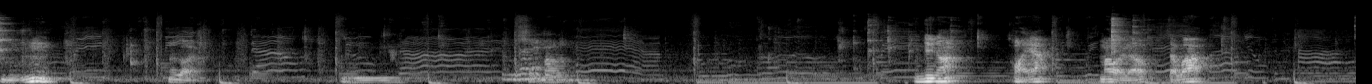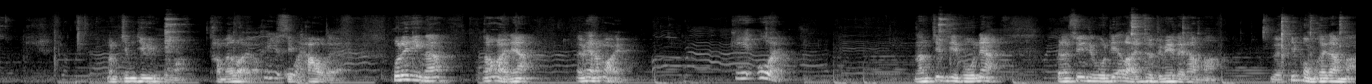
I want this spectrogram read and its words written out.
อืมอร่อยอืมสดมากจริงๆนะหอยอะมาอร่อยแล้ว แต่ว่าน้ำจิ้มที่พี่ปรุงอะทำให้อร่อยอะสิบเท่าเลยอะพูดได้จริงนะน้ำหอยเนี่ยไม่ใช่น้ำหอย ขี้อวด น้ำจิ้มซีฟู้ดเนี่ยเป็นน้ำจิ้มซีฟู้ดที่อร่อยที่สุดที่พี่เคยทำมาหรือที่ผมเคยทำมา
